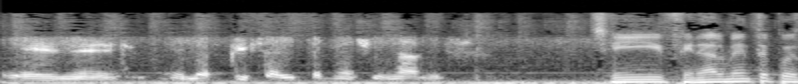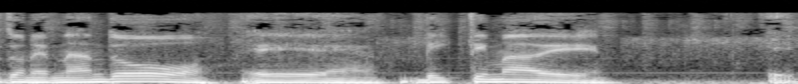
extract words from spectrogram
en, eh, en las pistas internacionales. Sí, finalmente pues don Hernando, eh, víctima de... eh,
